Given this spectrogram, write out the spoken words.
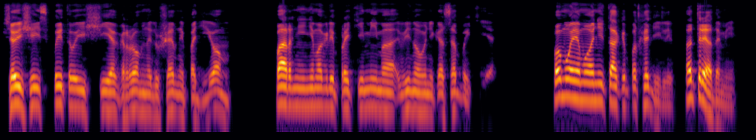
все еще испытывающие огромный душевный подъем, парни не могли пройти мимо виновника события. По-моему, они так и подходили, отрядами,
